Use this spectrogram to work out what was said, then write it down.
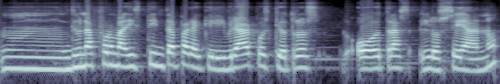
mm, de una forma distinta para equilibrar pues que otros otras lo sean, ¿no?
